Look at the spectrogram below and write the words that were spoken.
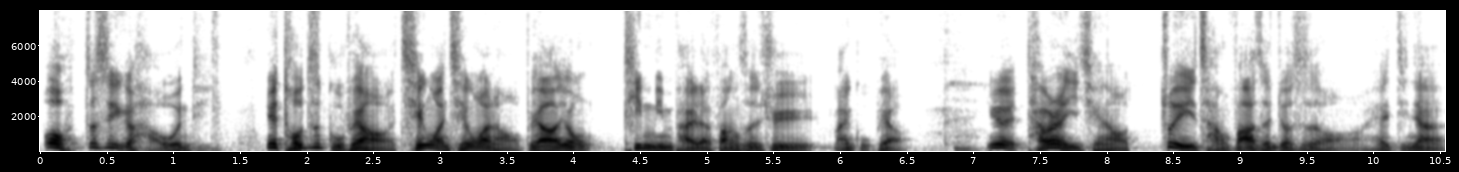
哦，这是一个好问题，因为投资股票哦，千万千万哦，不要用。听名牌的方式去买股票，因为台湾人以前哦最常发生就是哦，哎，怎样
